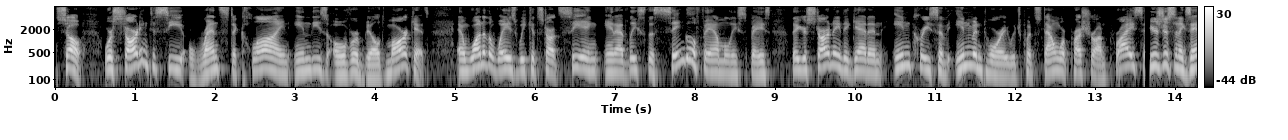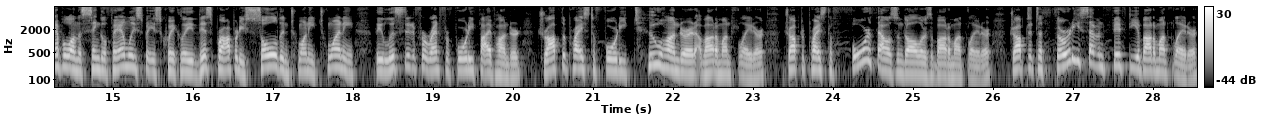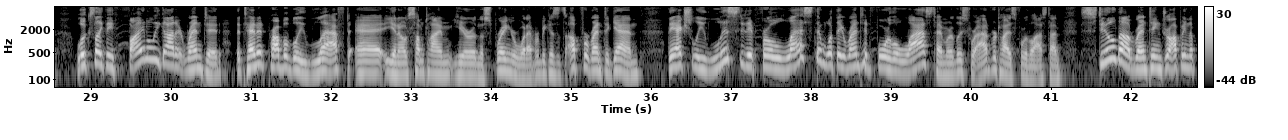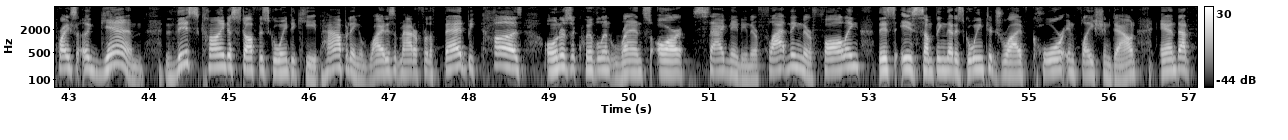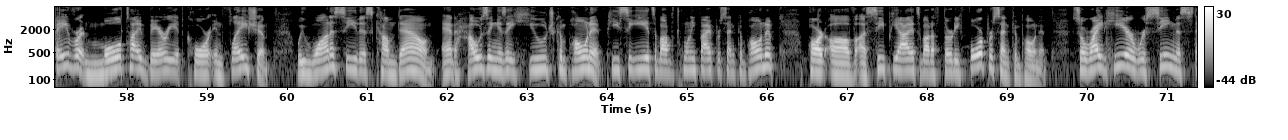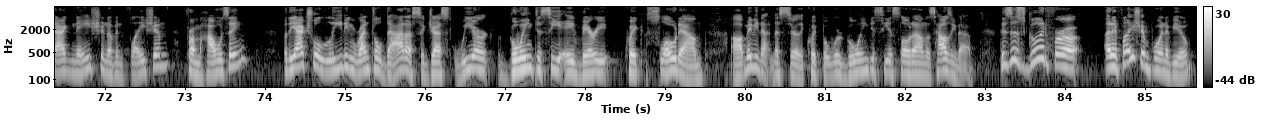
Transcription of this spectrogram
So we're starting to see rents decline in these overbuilt markets. And one of the ways we could start seeing in at least the single family space that you're starting to get an increase of inventory, which puts downward pressure on price. Here's just an example on the single family space quickly. This property sold in 2020. They listed it for rent for 4500 dropped the price to 4200 about a month later, dropped the price to $4,000 about a month later, dropped it to 3750 about a month later. Looks like they finally got got it rented. The tenant probably left, uh, you know, sometime here in the spring or whatever because it's up for rent again. They actually listed it for less than what they rented for the last time, or at least were advertised for the last time. Still not renting, dropping the price again. This kind of stuff is going to keep happening. Why does it matter for the Fed? Because owner's equivalent rents are stagnating. They're flattening, they're falling. This is something that is going to drive core inflation down and that favorite multivariate core inflation. We want to see this come down, and housing is a huge component. PCE, it's about a 25% component. Part of a CPI, it's about a 34% component. So right here, we're seeing the stagnation of inflation from housing, but the actual leading rental data suggests we are going to see a very quick slowdown. Uh, maybe not necessarily quick, but we're going to see a slowdown in this housing data. This is good for a, an inflation point of view,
